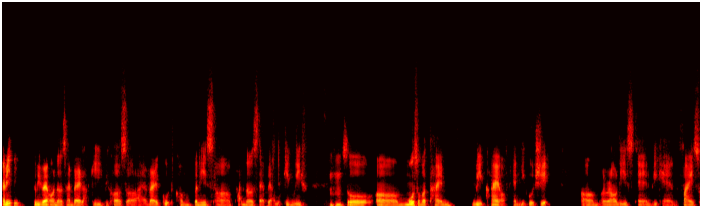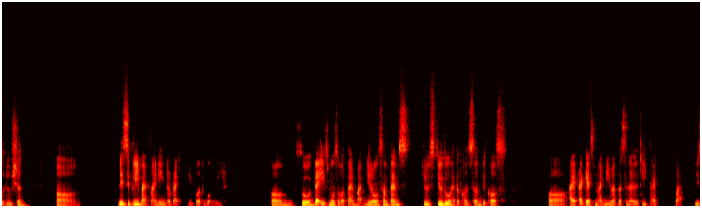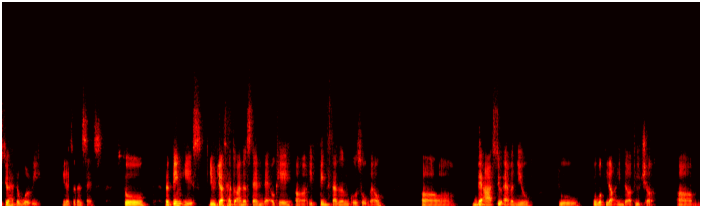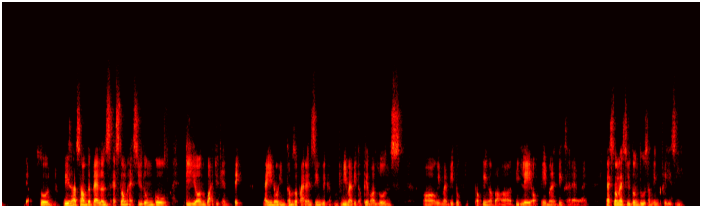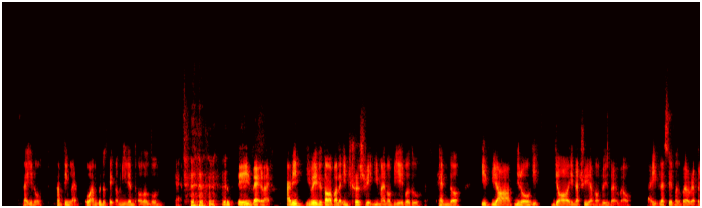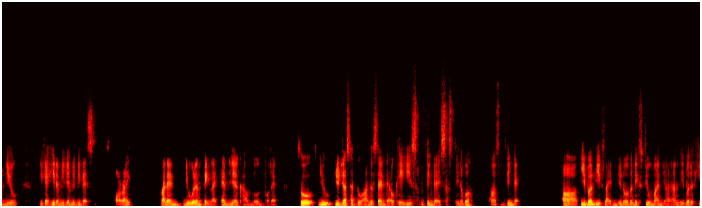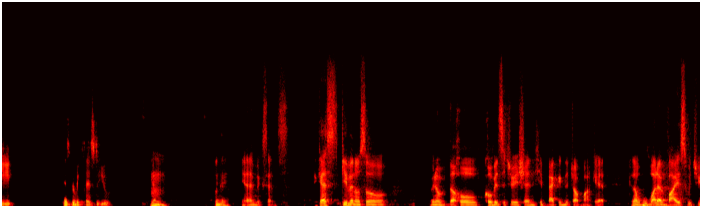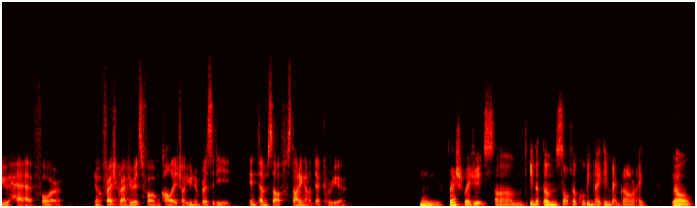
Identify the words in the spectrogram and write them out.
I mean to be very honest, I'm very lucky because uh, I have very good companies, uh, partners that we are working with. Mhm. So um, most of the time, we kind of can negotiate um, around this and we can find solution. Uh, basically by finding the right people to work with. Um, so that is most of the time, but you know, sometimes you still do have a concern because uh, I, I guess might be my personality type, but you still have to worry in a certain sense. So the thing is, you just have to understand that okay, uh, if things doesn't go so well, uh, there are still avenue to to work it out in the future. Um, yeah. So these are some of the balance as long as you don't go beyond what you can take. Like you know, in terms of financing, we we might be talking about loans, or we might be talk, talking about a delay of payment and things like that, right? As long as you don't do something crazy, like you know, something like oh, I'm going to take a million dollar loan, to pay back. Like I mean, even if you talk about the interest rate, you might not be able to handle if you are, you know, if your industry are not doing very well. Like if let's say for example, revenue, you can hit a million, maybe that's all right. But then you wouldn't take like 10 million kind of loan for that. So you you just have to understand that okay, is something that is sustainable, uh, something that uh even if like you know the next few months you're unable to hit it, can still make sense to you. Yeah. Hmm. Okay. Yeah, that makes sense. I guess given also, you know, the whole COVID situation hit back in the job market, kind of Hmm. what advice would you have for, you know, fresh graduates from college or university in terms of starting out their career? Hmm. Fresh graduates, um, in the terms of the COVID nineteen background, right? Mhm. Well,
